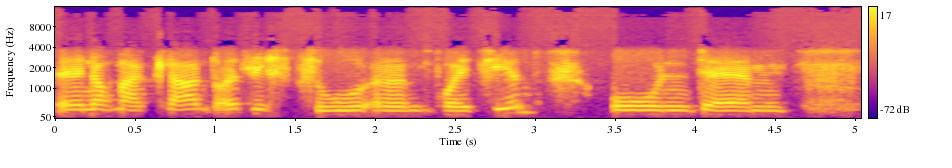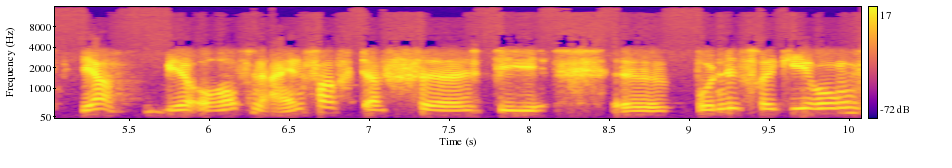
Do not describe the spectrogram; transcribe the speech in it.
äh, nochmal klar und deutlich zu äh, projizieren. Und ähm, ja, wir hoffen einfach, dass äh, die äh, Bundesregierung,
